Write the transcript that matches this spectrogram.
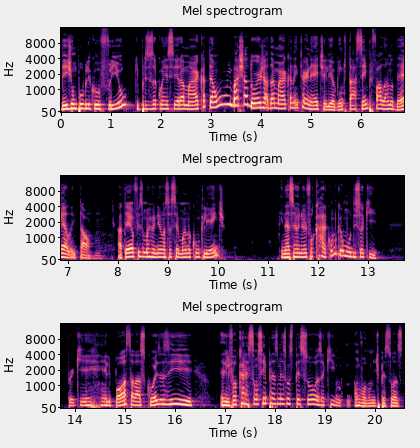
Desde um público frio, que precisa conhecer a marca, até um embaixador já da marca na internet ali, alguém que está sempre falando dela e tal. Uhum. Até eu fiz uma reunião essa semana com um cliente, e nessa reunião ele falou, cara, como que eu mudo isso aqui? Porque ele posta lá as coisas e ele falou, cara, são sempre as mesmas pessoas aqui. Um volume de pessoas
